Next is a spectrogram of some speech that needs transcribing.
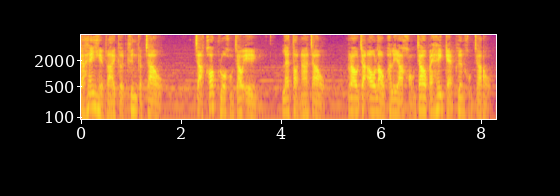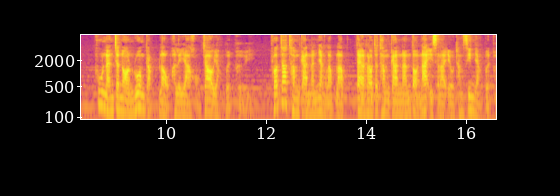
จะให้เหตุร้ายเกิดขึ้นกับเจ้า จากครอบครัวของเจ้าเอง และต่อหน้าเจ้า เราจะเอาเหล่าภรรยาของเจ้าไปให้แก่เพื่อนของเจ้า ผู้นั้นจะนอนร่วมกับเหล่าภรรยาของเจ้าอย่างเปิดเผย เพราะเจ้าทำการนั้นอย่างลับๆ แต่เราจะทำการนั้นต่อหน้าอิสราเอลทั้งสิ้นอย่างเปิดเผ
